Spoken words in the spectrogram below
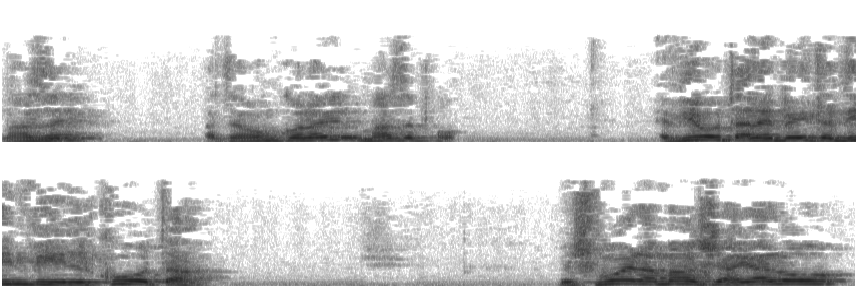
מה זה? התהום כל העיר, מה זה פה? הביאו אותה לבית הדין והילקו אותה. ושמואל אמר שהיה לו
